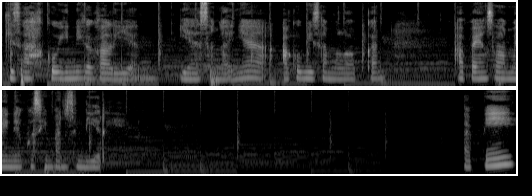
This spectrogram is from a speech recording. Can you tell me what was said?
kisahku ini ke kalian. Ya, seenggaknya aku bisa meluapkan apa yang selama ini aku simpan sendiri. Tapi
